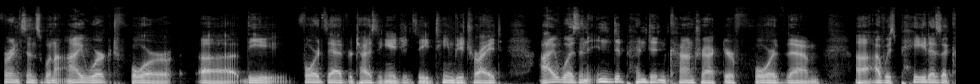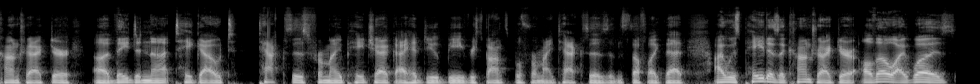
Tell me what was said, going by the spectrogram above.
For instance, when I worked for uh, the Ford's advertising agency, Team Detroit, I was an independent contractor for them. Uh, I was paid as a contractor. Uh, they did not take out taxes from my paycheck. I had to be responsible for my taxes and stuff like that. I was paid as a contractor, although I was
